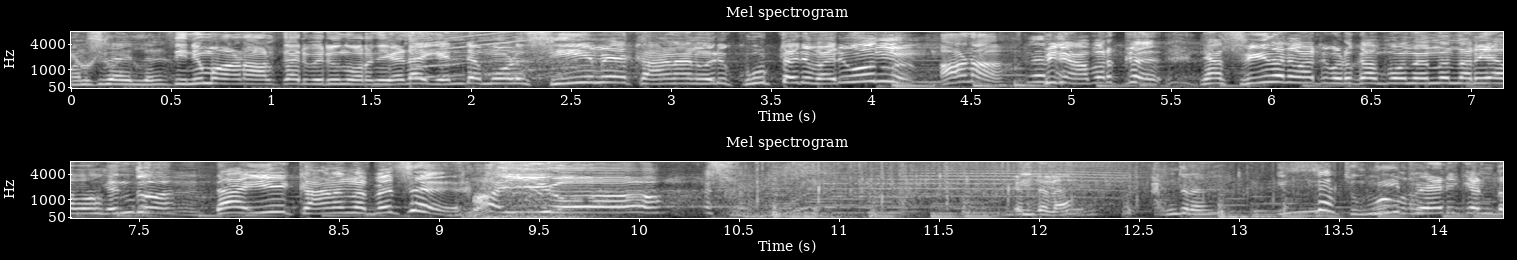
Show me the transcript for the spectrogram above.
മനസ്സിലായില്ല. സിനിമ ആണ് ആൾക്കാർ വരും എന്ന് പറഞ്ഞു എടാ എന്റെ മോൾ സീമയെ കാണാൻ ഒരു കൂട്ടര് വരുമെന്ന്. ആണോ? പിന്നെ അവർക്ക് ഞാൻ ശ്രീധനമായിട്ട് കൊടുക്കാൻ പോകുന്നത് എന്തെന്നറിയാവോ? എന്തുവാ? ദാ ഈ കാണുന്ന ബസ്. അയ്യോ! എന്താ എന്തടാ? ഇല്ല ചുമ്മാ നീ പേടിക്കണ്ട.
